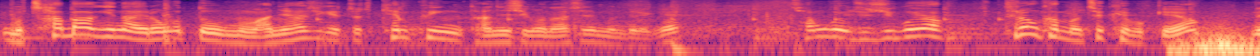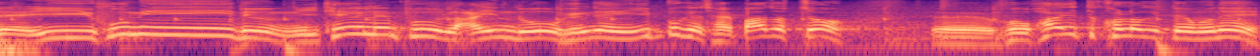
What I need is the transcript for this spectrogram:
뭐 차박이나 이런 것도 뭐 많이 하시겠죠 캠핑 다니시거나 하시는 분들에게 참고해 주시고요. 트렁크 한번 체크해 볼게요. 네, 이 후미 등, 이 테일램프 라인도 굉장히 이쁘게 잘 빠졌죠. 예, 그 화이트 컬러기 때문에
